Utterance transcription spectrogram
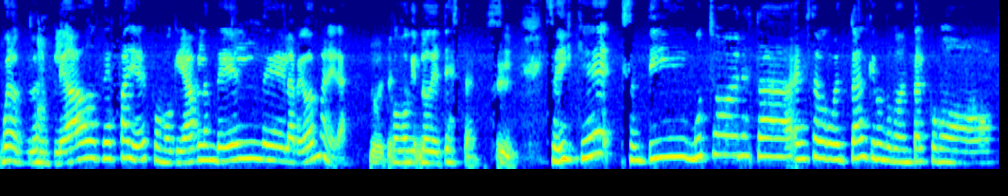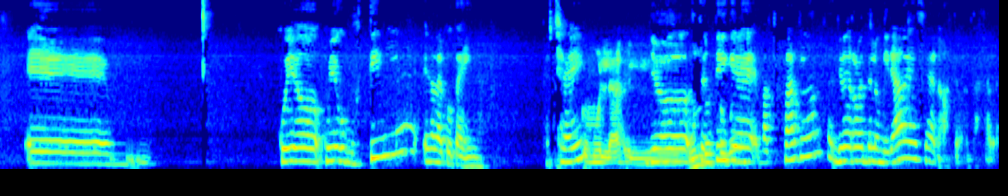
bueno, los empleados de Fire como que hablan de él de la peor manera, Lo detesto. como que lo detestan. Sí. Sí. ¿Sabéis qué? Sentí mucho en esta en este documental, que era un documental como eh, cuyo, cuyo combustible era la cocaína. ¿Cachai? Como la, el Yo sentí que McFarland, yo de repente lo miraba y decía, no, este está jalado.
